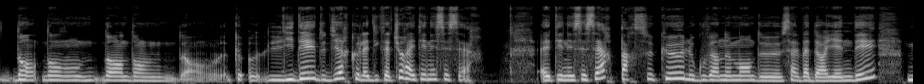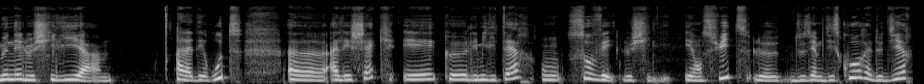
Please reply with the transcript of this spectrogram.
dans, l'idée de dire que la dictature a été nécessaire. A été nécessaire parce que le gouvernement de Salvador Allende menait le Chili à à la déroute, euh, à l'échec, et que les militaires ont sauvé le Chili. Et ensuite, le deuxième discours est de dire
